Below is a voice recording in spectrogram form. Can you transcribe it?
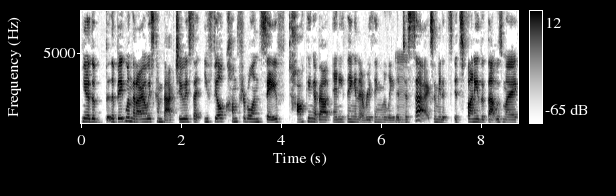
You know, the the big one that I always come back to is that you feel comfortable and safe talking about anything and everything related mm. to sex. I mean, it's it's funny that that was my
